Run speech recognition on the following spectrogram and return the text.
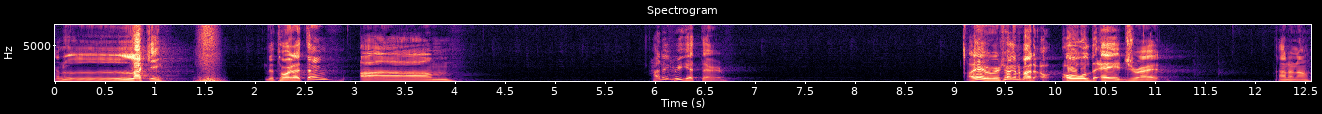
Unlucky. The toilet thing? Um How did we get there? Oh yeah, we were talking about old age, right? I don't know.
